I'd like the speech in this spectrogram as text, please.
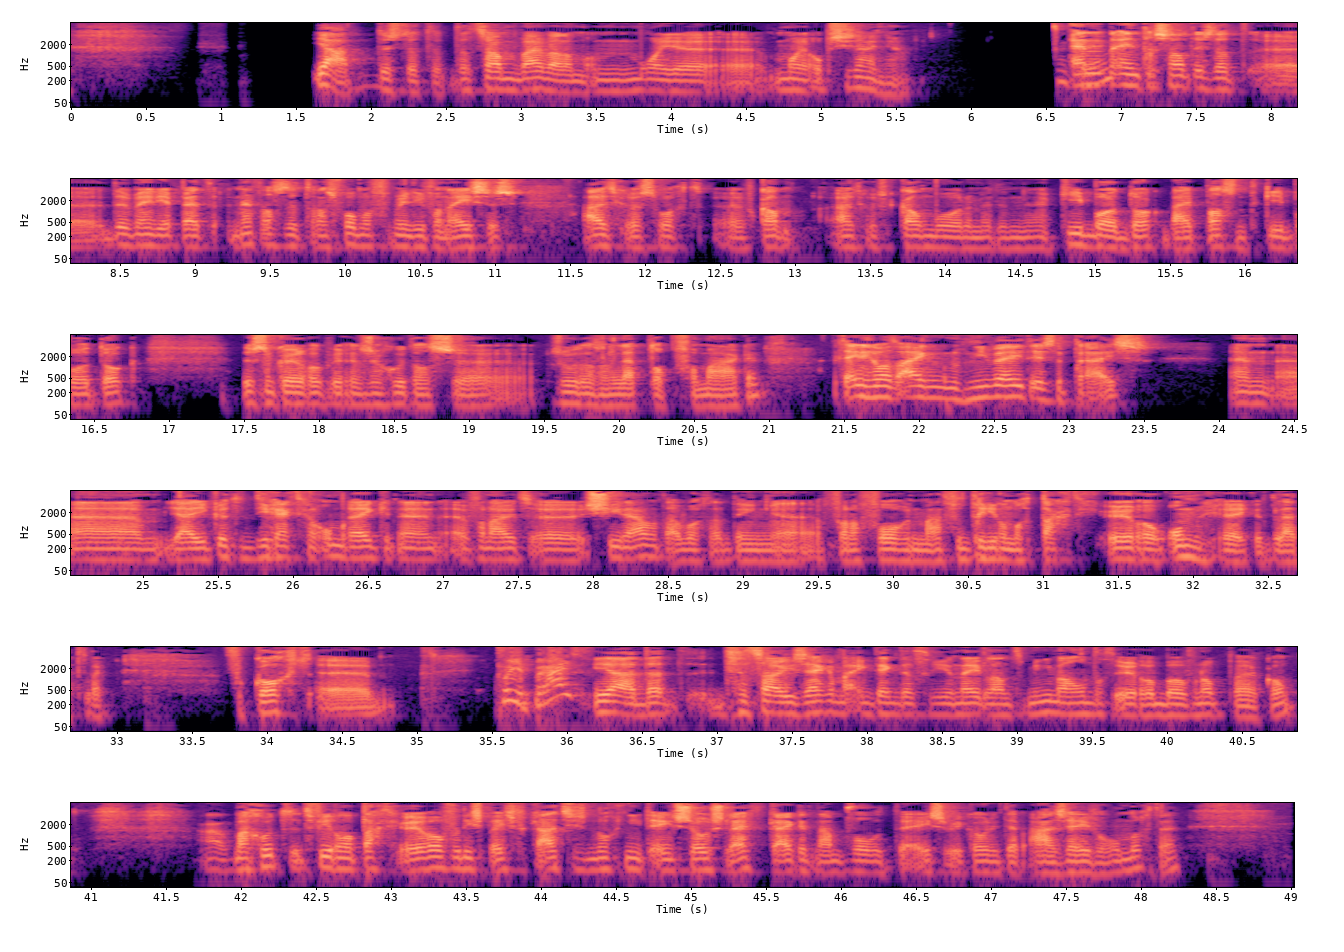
Ja, dus dat, dat- zou bij mij wel een, een mooie, eh, mooie optie zijn, ja. En interessant is dat eh, de MediaPad, net als de Transformer-familie van Asus, uitgerust, wordt, eh, kan, uitgerust kan worden met een eh, keyboard dock, bijpassend keyboard dock. Dus dan kun je er ook weer een zo goed als, eh, zo goed als een laptop van maken. Het enige wat we eigenlijk nog niet weten is de prijs. En ehm, ja, je kunt het direct gaan omrekenen eh, vanuit eh, China, want daar wordt dat ding eh, vanaf volgende maand voor 380 euro omgerekend, letterlijk, verkocht. Ehm, Voor je prijs? ja, dat, dat zou je zeggen, maar ik denk dat er hier in Nederland minimaal 100 euro bovenop komt. Oh. Maar goed, het 480 euro voor die specificaties is nog niet eens zo slecht. Kijkend naar bijvoorbeeld de Acer Reconitab A700. Hè.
